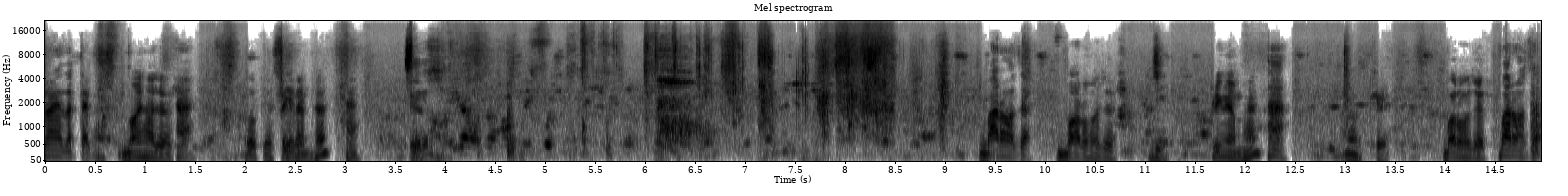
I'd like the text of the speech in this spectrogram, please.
নয় হাজার টাকা। নয় হাজার। হ্যাঁ। ওকে সেকেন্ড হ্যাঁ? হ্যাঁ ঠিক বারো হাজার। বারো হাজার। জি। প্রিমিয়াম হ্যাঁ? হ্যাঁ। ওকে। বারো হাজার। বারো হাজার।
